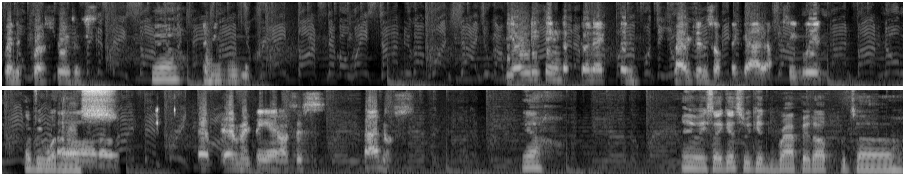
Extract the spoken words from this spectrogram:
when it released. Yeah, I mean, the only thing that connected Guardians of the Galaxy with everyone uh, else. everything else is Thanos. Yeah. Anyways, I guess we could wrap it up. It's, uh,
